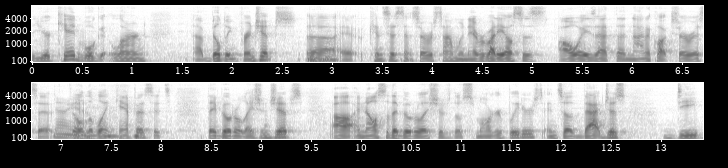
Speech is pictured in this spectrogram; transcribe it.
your kid will get, learn uh, building friendships, uh, Mm-hmm. at consistent service time. When everybody else is always at the nine o'clock service at Oh, fill in the blank campus, it's they build relationships, uh, and also they build relationships with those small group leaders, and so that just deep,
